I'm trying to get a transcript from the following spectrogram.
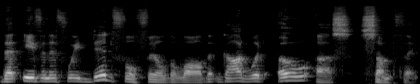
that even if we did fulfill the law, that God would owe us something.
